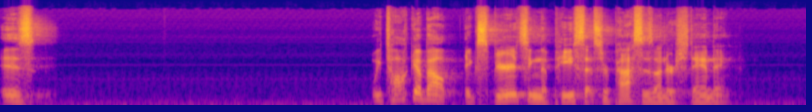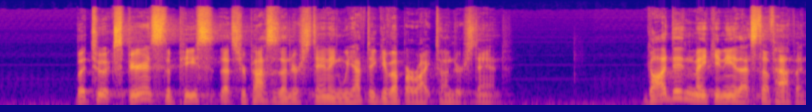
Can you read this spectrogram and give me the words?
Is we talk about experiencing the peace that surpasses understanding. But to experience the peace that surpasses understanding, we have to give up our right to understand. God didn't make any of that stuff happen.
